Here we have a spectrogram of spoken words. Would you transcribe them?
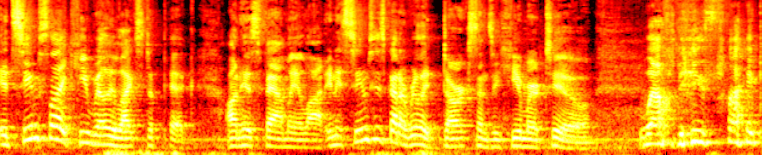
it seems like he really likes to pick on his family a lot, and it seems he's got a really dark sense of humor too. Well, he's like,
